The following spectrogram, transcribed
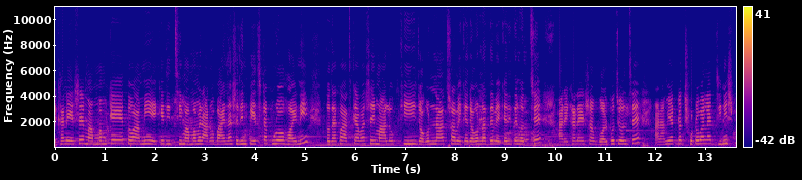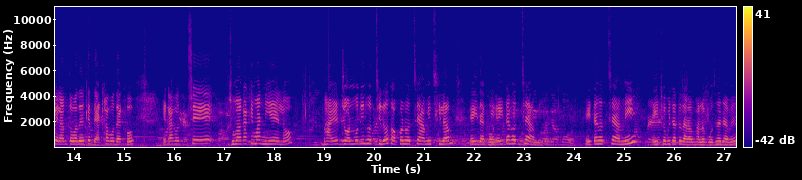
এখানে এসে মাম্মামকে তো আমি এঁকে দিচ্ছি। মাম্মামের আরও বায়না, সেদিন পেজটা পুরো হয়নি। তো দেখো, আজকে আবার সেই মা লক্ষ্মী, জগন্নাথ সব এঁকে, জগন্নাথ দেব এঁকে দিতে হচ্ছে। আর এখানে সব গল্প চলছে। আর আমি একটা ছোটোবেলার জিনিস পেলাম, তোমাদেরকে দেখাবো, দেখো। এটা হচ্ছে ঝুমা কাকিমা নিয়ে এলো। ভাইয়ের জন্মদিন হচ্ছিল, তখন হচ্ছে আমি ছিলাম। এই দেখো, এইটা হচ্ছে আমি। এইটা হচ্ছে আমি। এই ছবিটাতে দাঁড়াও, ভালো বোঝা যাবে।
